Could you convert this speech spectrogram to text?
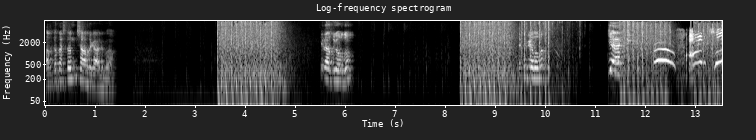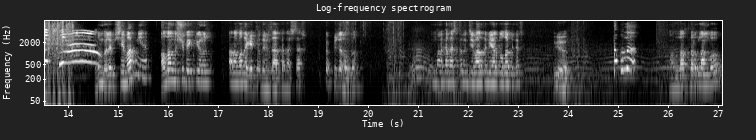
Arkadaşlarını çağırdı galiba. Biraz yordum. Seni bir alalım. Gel. Erkek ya. Oğlum böyle bir şey var mı ya? Alan dışı bekliyorsunuz. Araba da getirdi bizi arkadaşlar. Çok güzel oldu. Bunun arkadaşları civarda bir yerde olabilir. Yok. Tabula. Allah sarı lan bu.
